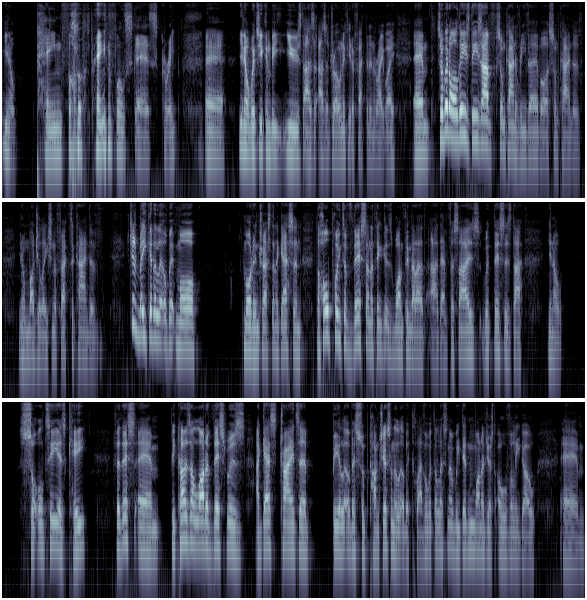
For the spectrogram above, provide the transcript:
you know painful painful uh, scrape uh, you know which you can be used as as a drone if you're affected in the right way um so with all these these have some kind of reverb or some kind of you know modulation effect to kind of just make it a little bit more more interesting, I guess. And the whole point of this, and I think is one thing that I'd, I'd emphasize with this, is that you know subtlety is key for this. Um, because a lot of this was, I guess, trying to be a little bit subconscious and a little bit clever with the listener. We didn't want to just overly go, um,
